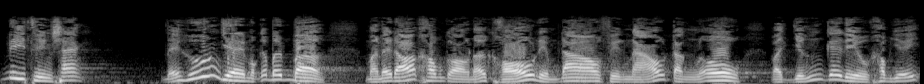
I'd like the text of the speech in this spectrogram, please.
đi thuyền sang để hướng về một cái bên bờ mà nơi đó không còn nỗi khổ, niềm đau, phiền não, trần ô và những cái điều không như ý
